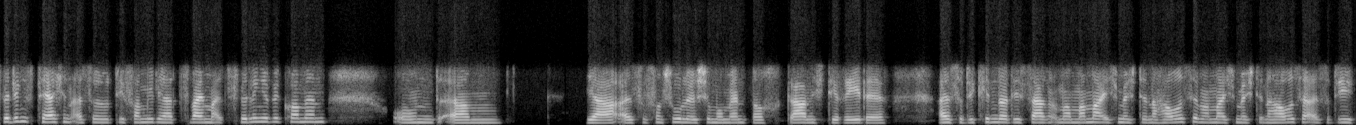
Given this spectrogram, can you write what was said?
Zwillingspärchen, also die Familie hat zweimal Zwillinge bekommen. Und ähm, ja, also von Schule ist im Moment noch gar nicht die Rede. Also die Kinder, die sagen immer, Mama, ich möchte nach Hause, Mama, ich möchte nach Hause. Also die,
